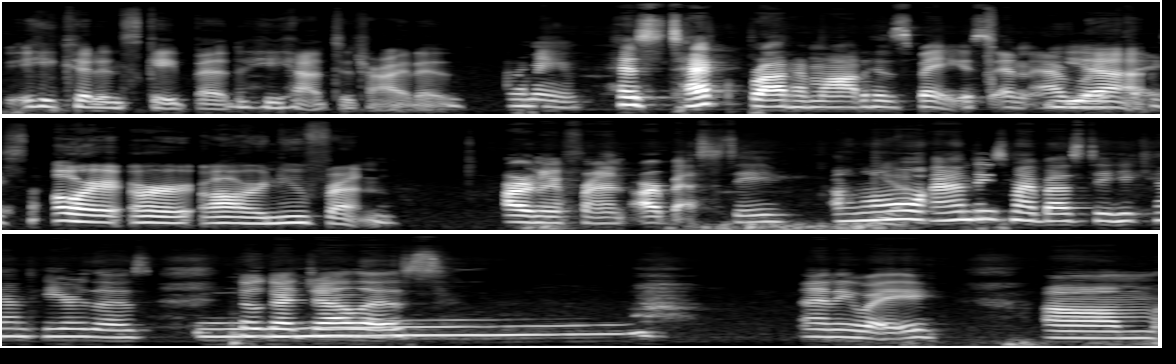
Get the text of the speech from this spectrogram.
he couldn't escape it. He had to try it. I mean, his tech brought him out his bass and everything. Yes, or or our new friend. Our new friend, our bestie. Oh no, Yeah. Andy's my bestie. He can't hear this. He'll get jealous. Anyway, um,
